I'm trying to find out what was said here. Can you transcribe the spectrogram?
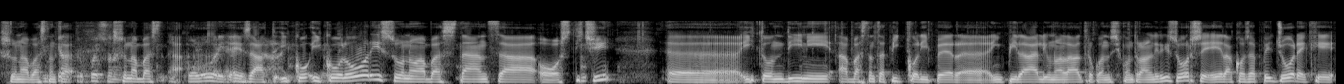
sono abbastanza, sono, sono abbast- i colori, esatto, i, co- i colori sono abbastanza ostici eh, i tondini abbastanza piccoli per eh, impilarli uno all'altro quando si controllano le risorse e la cosa peggiore è che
